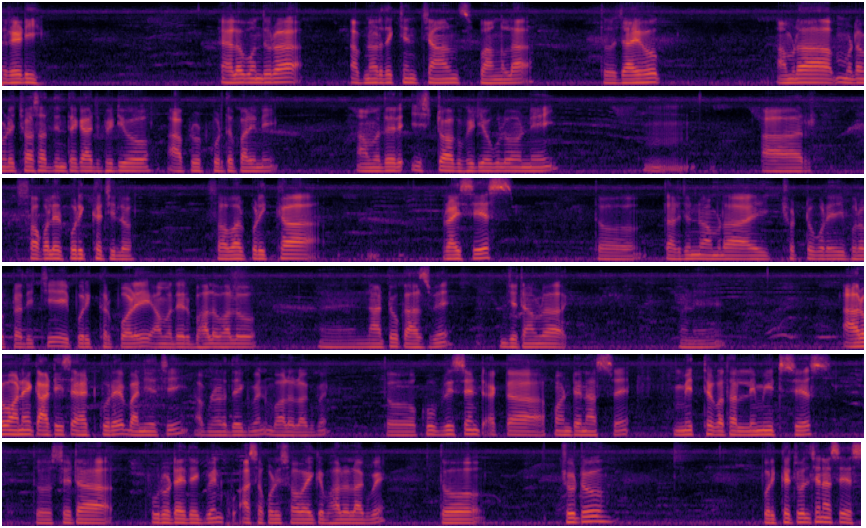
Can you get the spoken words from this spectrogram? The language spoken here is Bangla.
রেডি। হ্যালো বন্ধুরা, আপনারা দেখছেন চান্স বাংলা। তো যাই হোক, আমরা মোটামুটি ছ সাত দিন থেকে আজ ভিডিও আপলোড করতে পারিনি। আমাদের স্টক ভিডিওগুলো নেই। আর সকলের পরীক্ষা ছিল। সবার পরীক্ষা প্রায় শেষ। তো তার জন্য আমরা এই ছোট্ট করে এই ব্লগটা দিচ্ছি। এই পরীক্ষার পরে আমাদের ভালো ভালো নাটক আসবে যেটা আমরা মানে আরও অনেক আর্টিস্ট অ্যাড করে বানিয়েছি আপনারা দেখবেন ভালো লাগবে। তো খুব রিসেন্ট একটা কন্টেন্ট আসছে মিথ্যে কথার লিমিট শেষ তো সেটা পুরোটাই দেখবেন আশা করি সবাইকে ভালো লাগবে। তো ছোট পরীক্ষা চলছে না শেষ?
